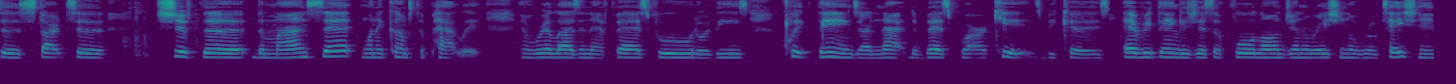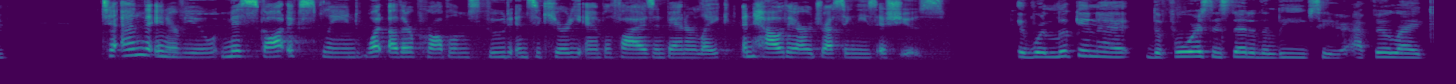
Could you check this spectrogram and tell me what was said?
to start to shift the the mindset when it comes to palate and realizing that fast food or these quick things are not the best for our kids because everything is just a full on generational rotation. To end the interview, Ms. Scott explained what other problems food insecurity amplifies in Banner Lake and how they are addressing these issues if we're looking at the forest instead of the leaves here, I feel like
